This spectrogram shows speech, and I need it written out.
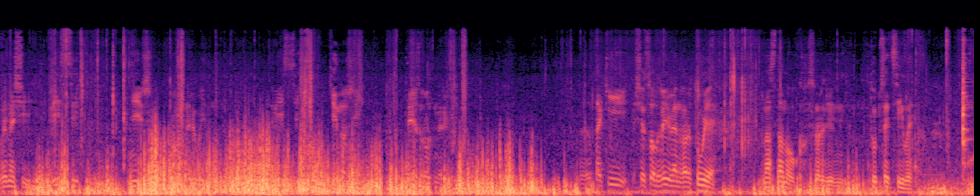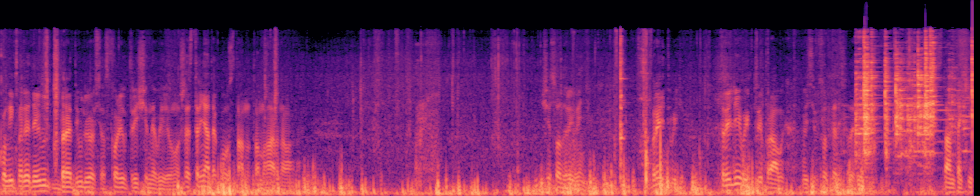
Виноші 200, ніж розмір видно. 200, ті Такі 600 гривень вартує на станок свердільний. Тут все ціле. Коли передивлю- передивлювався, сколів тріщини не виявило. Шестерня такого стану, там гарна вона. 600 гривень. Бритвий. Три лівих, три правих. 850 гривень. Стан такий.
